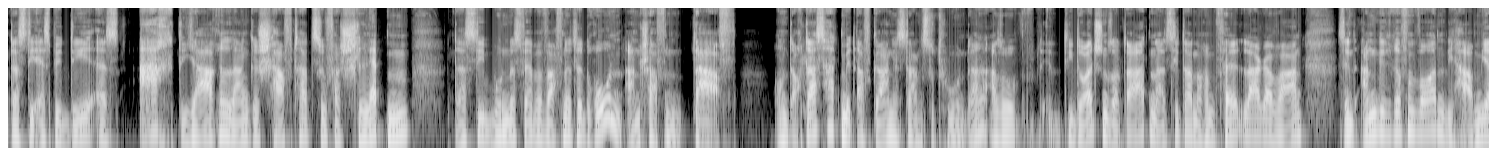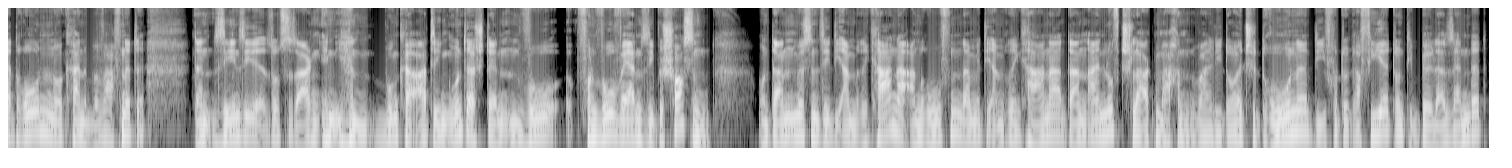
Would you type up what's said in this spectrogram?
dass die SPD es acht Jahre lang geschafft hat zu verschleppen, dass die Bundeswehr bewaffnete Drohnen anschaffen darf. Und auch das hat mit Afghanistan zu tun. Ne? Also die deutschen Soldaten, als sie da noch im Feldlager waren, sind angegriffen worden. Die haben ja Drohnen, nur keine bewaffnete. Dann sehen sie sozusagen in ihren bunkerartigen Unterständen, wo, von wo werden sie beschossen. Und dann müssen sie die Amerikaner anrufen, damit die Amerikaner dann einen Luftschlag machen, weil die deutsche Drohne, die fotografiert und die Bilder sendet,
